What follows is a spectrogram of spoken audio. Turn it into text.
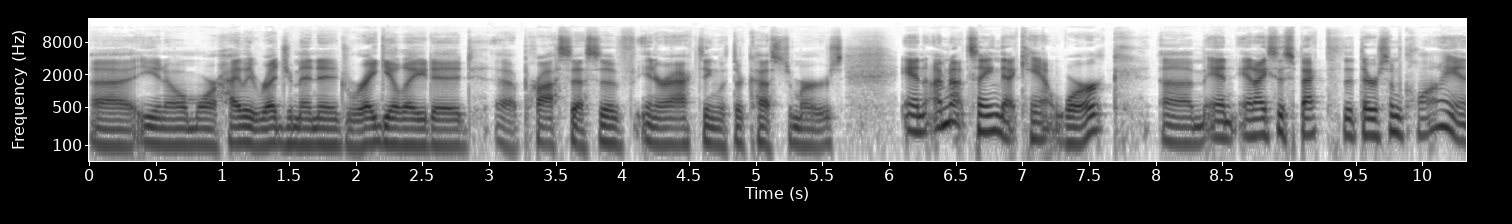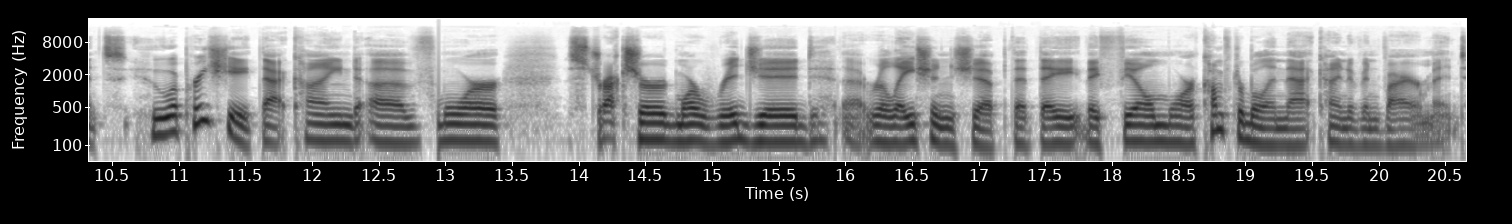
uh, you know, a more highly regimented, regulated uh, process of interacting with their customers. And I'm not saying that can't work. Um, and and I suspect that there are some clients who appreciate that kind of more structured, more rigid uh, relationship that they they feel more comfortable in that kind of environment.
